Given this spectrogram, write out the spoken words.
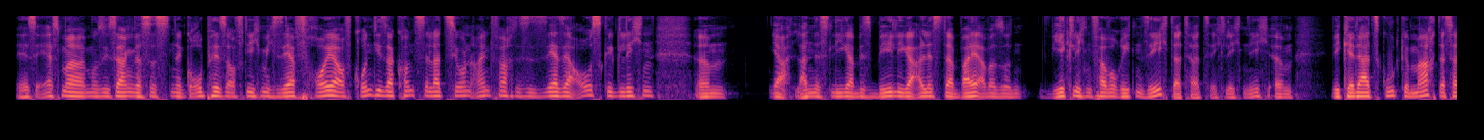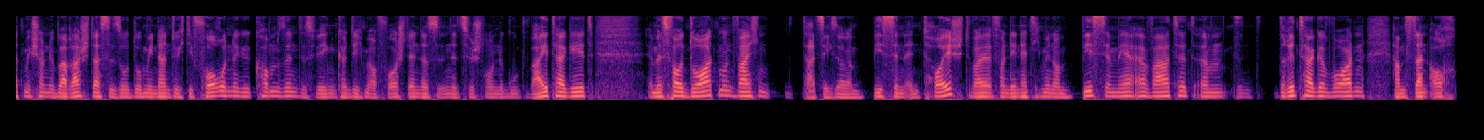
Also erstmal muss ich sagen, dass es eine Gruppe ist, auf die ich mich sehr freue, aufgrund dieser Konstellation einfach. Das ist sehr, sehr ausgeglichen. Ähm, ja, Landesliga bis B-Liga, alles dabei, aber so einen wirklichen Favoriten sehe ich da tatsächlich nicht. Ähm, Wikeda hat es gut gemacht. Das hat mich schon überrascht, dass sie so dominant durch die Vorrunde gekommen sind. Deswegen könnte ich mir auch vorstellen, dass es in der Zwischenrunde gut weitergeht. MSV Dortmund war ich tatsächlich sogar ein bisschen enttäuscht, weil von denen hätte ich mir noch ein bisschen mehr erwartet. Ähm, sind Dritter geworden, haben es dann auch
